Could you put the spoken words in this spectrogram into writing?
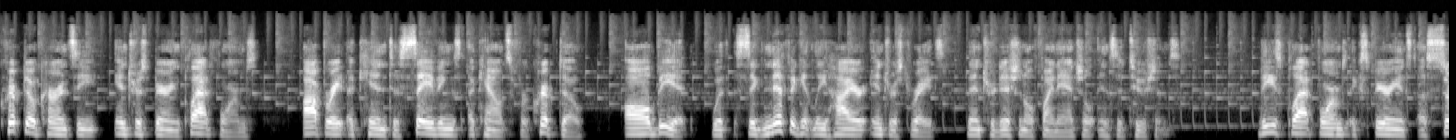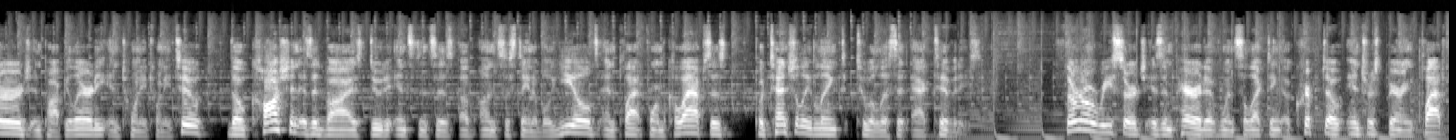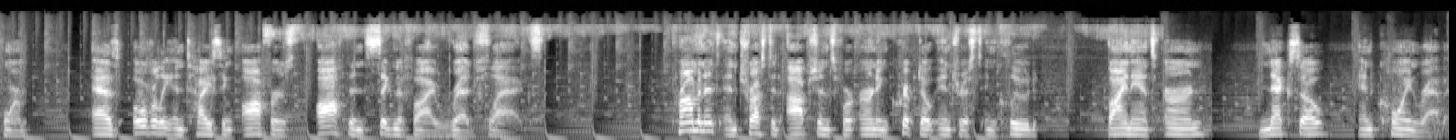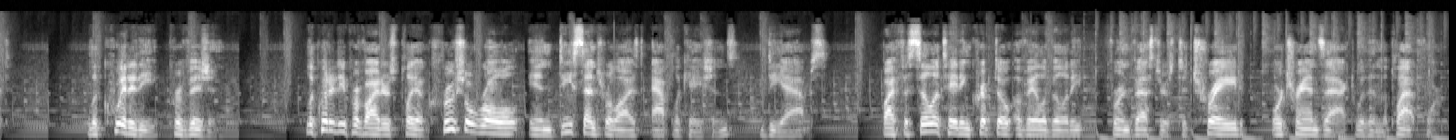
Cryptocurrency interest bearing platforms operate akin to savings accounts for crypto, albeit with significantly higher interest rates than traditional financial institutions. These platforms experienced a surge in popularity in 2022, though caution is advised due to instances of unsustainable yields and platform collapses potentially linked to illicit activities. Thorough research is imperative when selecting a crypto interest bearing platform, as overly enticing offers often signify red flags. Prominent and trusted options for earning crypto interest include Binance Earn, Nexo, and CoinRabbit. Liquidity provision. Liquidity providers play a crucial role in decentralized applications, DApps, by facilitating crypto availability for investors to trade or transact within the platform.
